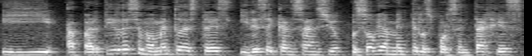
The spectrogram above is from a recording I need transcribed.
y a partir de ese momento de estrés y de ese cansancio, pues obviamente los porcentajes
